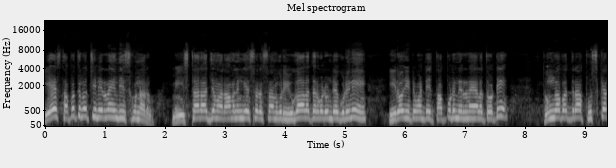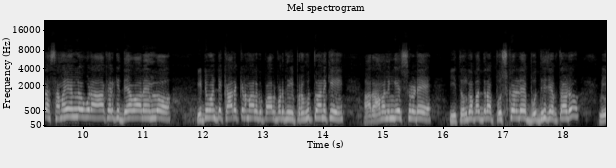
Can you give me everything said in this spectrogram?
ఏ స్థపతులు వచ్చి నిర్ణయం తీసుకున్నారు? మీ ఇష్టారాజ్యం ఆ రామలింగేశ్వర స్వామి గుడి? యుగాల తరబడి ఉండే గుడిని ఈరోజు ఇటువంటి తప్పుడు నిర్ణయాలతోటి తుంగభద్ర పుష్కర సమయంలో కూడా ఆఖరికి దేవాలయంలో ఇటువంటి కార్యక్రమాలకు పాల్పడుతున్న ఈ ప్రభుత్వానికి ఆ రామలింగేశ్వరుడే ఈ తుంగభద్ర పుష్కరుడే బుద్ధి చెప్తాడు. మీ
